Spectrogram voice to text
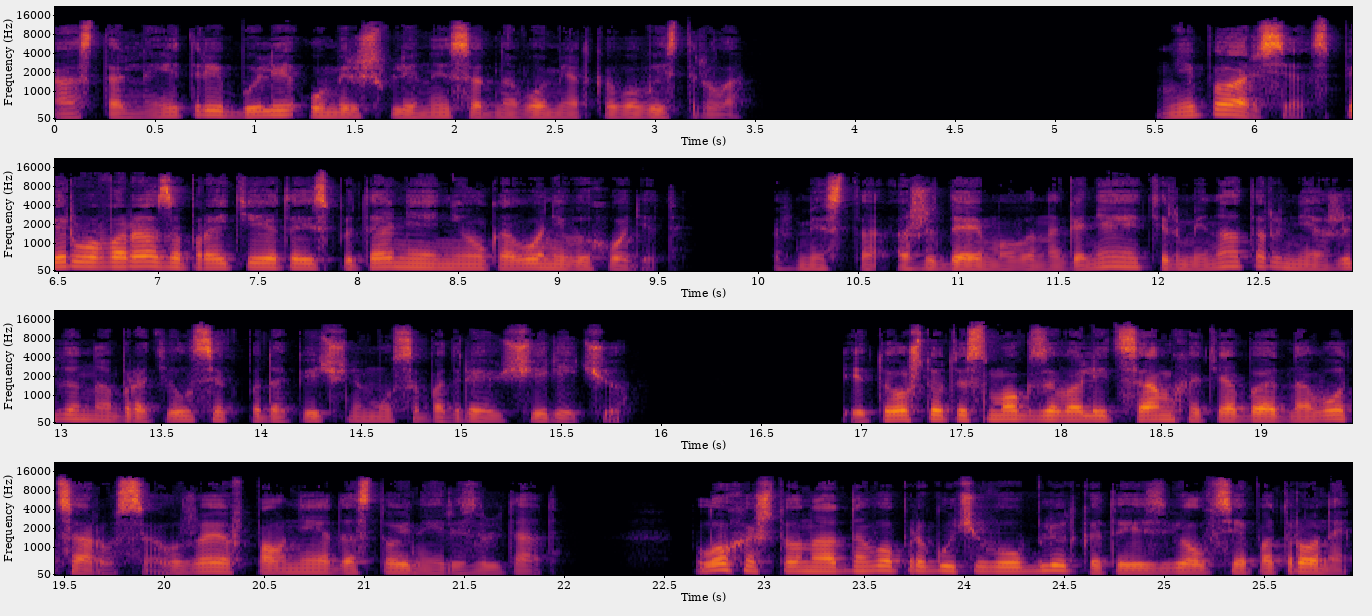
а остальные три были умерщвлены с одного меткого выстрела. «Не парься, с первого раза пройти это испытание ни у кого не выходит». Вместо ожидаемого нагоняя, терминатор неожиданно обратился к подопечному с ободряющей речью. «И то, что ты смог завалить сам хотя бы одного царуса, уже вполне достойный результат. Плохо, что на одного прыгучего ублюдка ты извел все патроны,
